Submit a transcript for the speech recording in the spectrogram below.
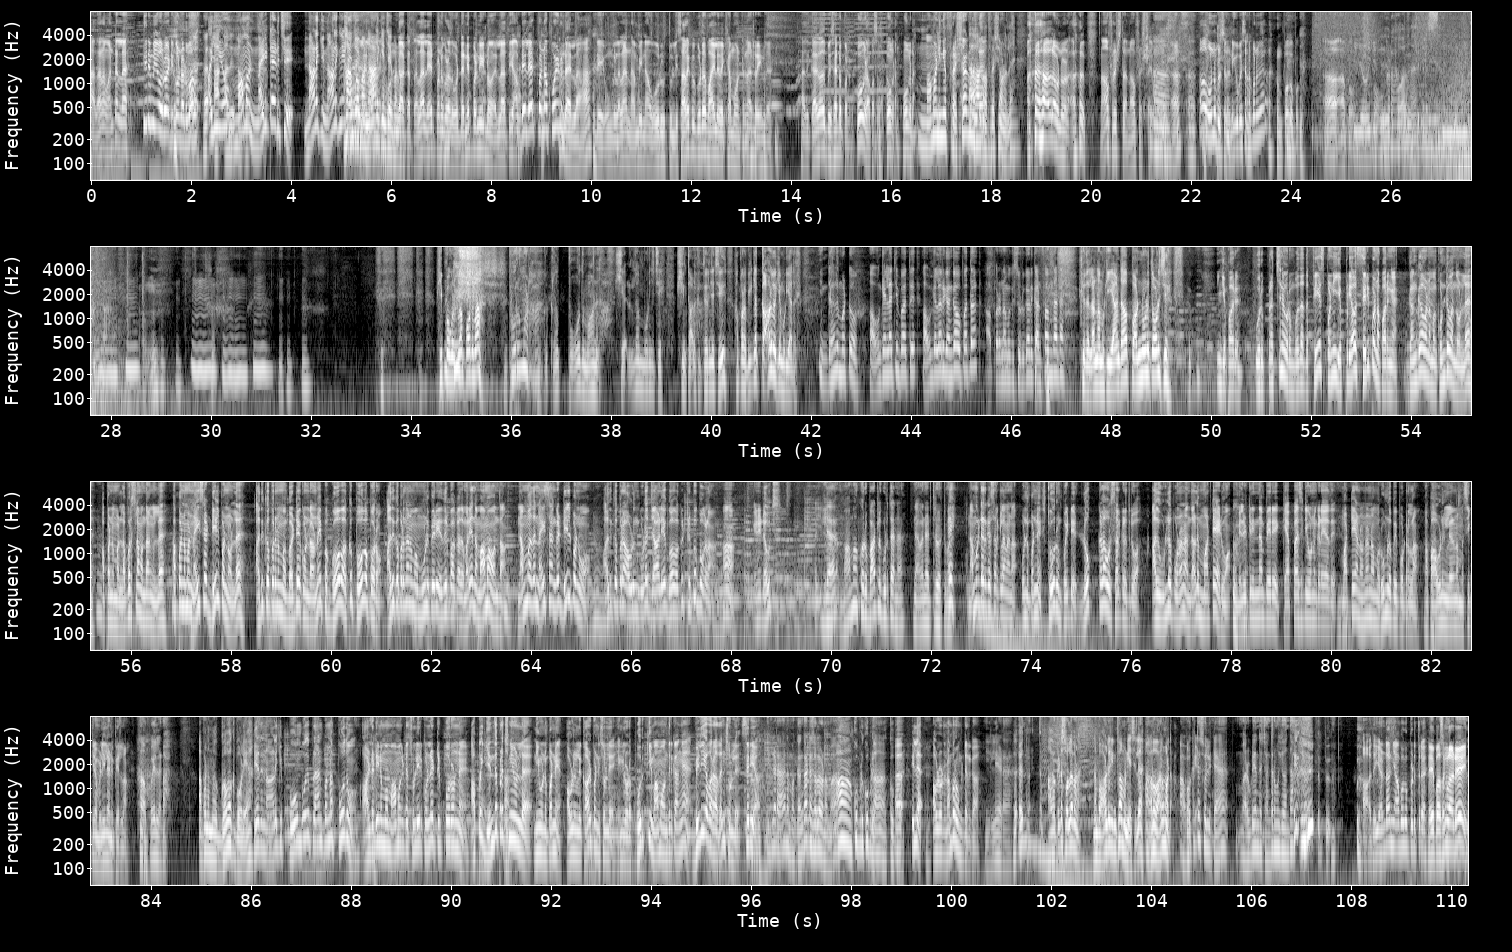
அதான் நான் வந்துட்டல திரும்பி ஒரு வாட்டி கொண்டாடுவோம் ஐயோ மாமா நைட் ஆயிடுச்சு. நாளைக்கு நாளைக்கு ஆமாமா. நாளைக்கு என்ஜாய் பண்ணலாம். கொண்டாட்டத்தெல்லாம் லேட் பண்ணக்கூடாது. உடனே பண்ணிடணும் எல்லாத்தையும். அப்படியே லேட் பண்ணா போயிடும்டா எல்லாம். டேய் உங்களெல்லாம் நம்பி நான் ஒரு துள்ளி சரக்கு கூட வாயில வைக்காம வந்துட்டேன் ட்ரெயின்ல அதுக்காகவாது போய் செட்டப் பண்ணுங்க. போங்கடா பசங்க போங்கடா போங்கடா. மாமா நீங்க ஃப்ரெஷ் ஆகணும்ல? ஃப்ரெஷ் ஆகணும்ல. அதெல்லாம் ஒண்ணு வேணாம். நான் ஃப்ரெஷ் தான் நான் ஃப்ரெஷ் தான் ஆ. ஒன்றும் பிரச்சனை இல்லை. நீங்க போய் செட்டப் பண்ணுங்க. போக போக ஆ ஆ போ. போற நேரத்துல ச- இப்போ உங்களுக்குலாம் போதுமா? பொறுமாடா உங்களுக்குலாம் போதுமானு எல்லாம் முடிஞ்சிச்சு இந்த ஆளுக்கு தெரிஞ்சிச்சு அப்புறம் வீட்ல கால் வைக்க முடியாது இந்த ஆளு மட்டும் அவங்க எல்லாத்தையும் பார்த்து அவங்க எல்லாரும் கங்காவை பார்த்தா அப்புறம் நமக்கு சுடுகாடு கன்ஃபார்ம் தான்டா இதெல்லாம் நமக்கு ஏன்டா பண்ணுன்னு தோணுச்சு இங்க பாரு ஒரு பிரச்சனை வரும்போது அதை ஃபேஸ் பண்ணி எப்படியாவது சரி பண்ண பாருங்க கங்காவை நம்ம கொண்டு வந்தோம்ல அப்ப நம்ம லவர்ஸ்லாம் வந்தாங்கல்ல அப்ப நம்ம நைஸா டீல் பண்ணோம்ல அதுக்கப்புறம் நம்ம பர்த்டே கொண்டாடணும். இப்ப கோவாக்கு போக போறோம். அதுக்கப்புறம் தான் நம்ம மூணு பேரும் எதிர்பார்க்காத மாதிரி அந்த மாமா வந்தான். நம்ம அதை நைஸா அங்க டீல் பண்ணுவோம். அதுக்கப்புறம் அவளுங்க கூட ஜாலியா கோவாக்கு ட்ரிப்பு போகலாம். ஆ எனி டவுட்ஸ் இல்ல மாமாவுக்கு ஒரு பாட்டில் கொடுத்தானே நான் வேணா எடுத்துட்டு வரட்டுமா? நம்மகிட்ட இருக்க சரக்குலாம் வேணாம். ஒண்ணு பண்ணு. ஸ்டோர் ரூம் போயிட்டு லோக்கலா ஒரு சரக்கு எடுத்துட்டு வா. அது உள்ள போனா அந்த ஆளு மட்டையாயிடுவான். மிலிட்டரின்னு தான் பேரு. கெப்பாசிட்டி ஒன்றும் கிடையாது. மட்டையானோன்னா நம்ம ரூம்ல போய் போட்டுடலாம் அப்ப அவளுங்கள நம்ம சீக்கிரம் வெளியில அனுப்பிடலாம். ஆ போயிடலாம்டா அப்ப நம்ம கோவாக்கு போகலையா? அது நாளைக்கு போகும்போது பிளான் பண்ணா போதும். ஆல்ரெடி நம்ம மாமா கிட்ட சொல்லியிருக்கோம்ல ட்ரிப் போறோம்னு. அப்ப எந்த பிரச்சனையும் இல்ல. நீ ஒண்ணு பண்ணு. அவளுங்களுக்கு கால் பண்ணி சொல்லு. எங்களோட பொறுக்கி மாமா வந்திருக்காங்க. வெளியே வராதன்னு சொல்லு. சரியா? இல்லடா நம்ம கங்காட்ட சொல்ல வேணாமா? ஆ கூப்பிடு கூப்பிடு. ஆ, கூப்பிடு. அஹ், இல்ல அவளோட நம்பர் உங்ககிட்ட இருக்கா? இல்லையடா. அவகிட்ட சொல்ல வேணாம். நம்ம ஆல்ரெடி இன்ஃபார்ம் பண்ணியாச்சுல அவ வரமாட்டா. அவகிட்ட சொல்லிட்டேன். மறுபடியும் அந்த சந்திரமுகி வந்தா? அதை ஏன்டா ஞாபகப்படுத்துற? டேய் பசங்களா டேய்.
